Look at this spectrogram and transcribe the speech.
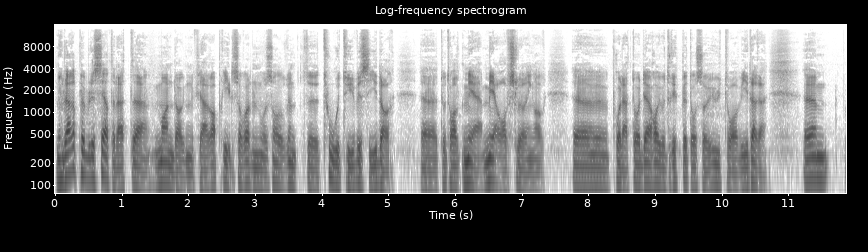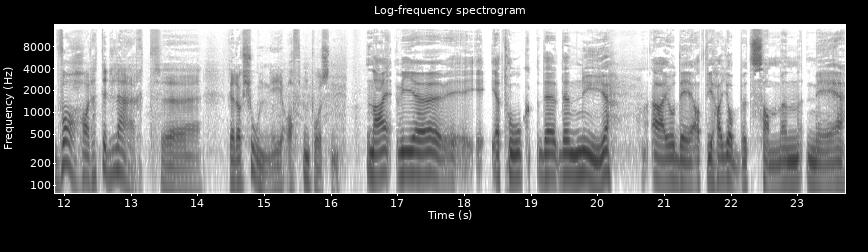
Når dere publiserte dette mandag den 4. april, så var det noe sånn rundt 22 eh, sider eh, totalt med, med avsløringer eh, på dette. Og det har jo dryppet også utover videre. Eh, hva har dette lært eh, redaksjonen i Aftenposten? Nei, vi Jeg tror det, det nye er jo det at vi har jobbet sammen med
